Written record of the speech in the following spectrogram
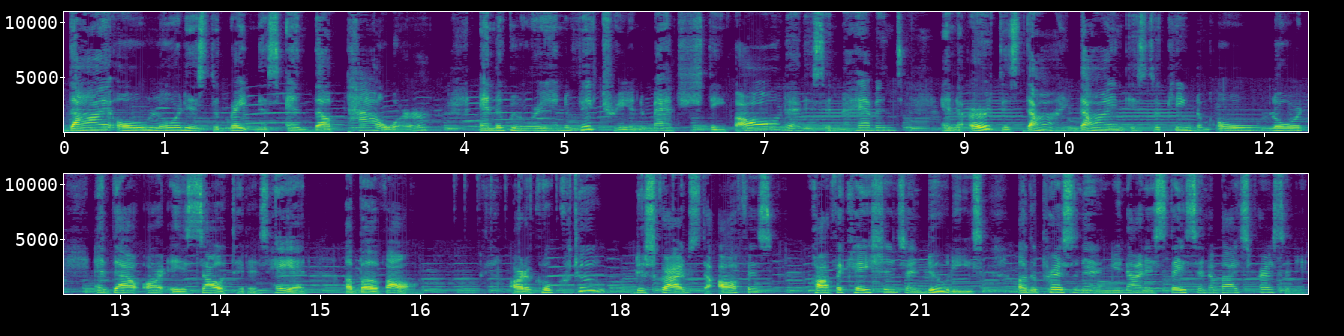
Thy, O Lord, is the greatness and the power and the glory and the victory and the majesty. For all that is in the heavens and the earth is thine. Thine is the kingdom, O Lord, and thou art exalted as head above all. Article 2 describes the office qualifications and duties of the President of the United States and the Vice President.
